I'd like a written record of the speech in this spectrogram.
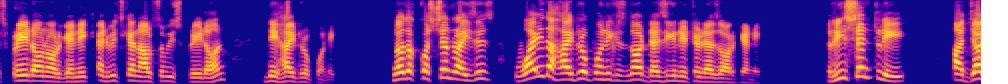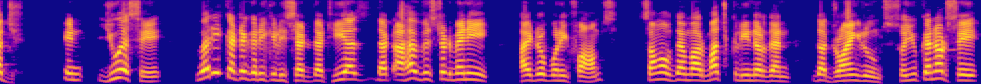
sprayed on organic and which can also be sprayed on the hydroponic. Now the question rises, why the hydroponic is not designated as organic? Recently, a judge in USA very categorically said that he has, that I have visited many hydroponic farms. Some of them are much cleaner than the drawing rooms. So you cannot say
